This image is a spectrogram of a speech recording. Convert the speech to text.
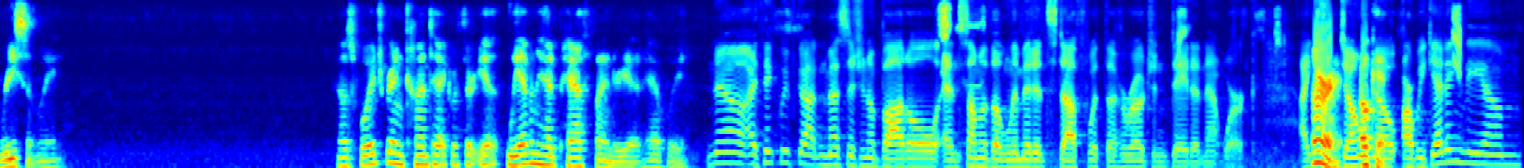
recently. Has Voyager been in contact with her yet? We haven't had Pathfinder yet, have we? No, I think we've gotten message in a bottle and some of the limited stuff with the Hirogen data network. I right, don't okay. know. Are we getting the um?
